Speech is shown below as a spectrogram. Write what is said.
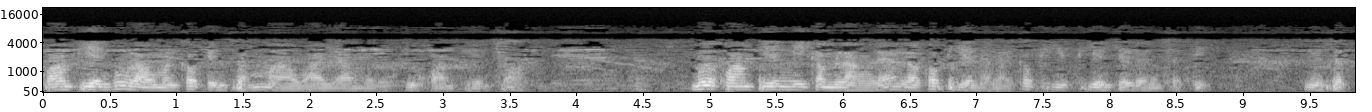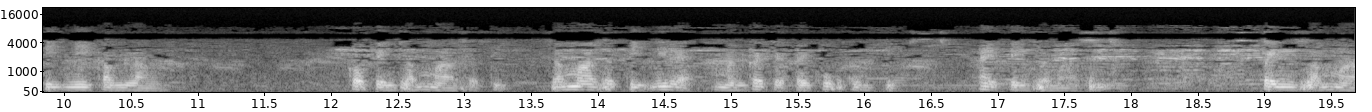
ความเพียรของเรามันก็เป็นสัมมาวายาโมคือความเพียรชอบ เมื่อความเพียรมีกำลังแล้ว เราก็เพียรอะไร ก็เพียรเพียรเจริญสติเนี่ยสติมีกำลัง ก็เป็นสัมมาสติ สัมมาสตินี่แหละ มันก็จะไปควบคุมจิตให้เป็นสมาธิ เป็นสัมมา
